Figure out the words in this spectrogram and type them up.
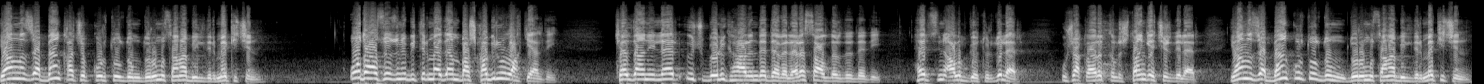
Yalnızca ben kaçıp kurtuldum durumu sana bildirmek için. O daha sözünü bitirmeden başka bir ulak geldi. Keldaniler üç bölük halinde develere saldırdı dedi. Hepsini alıp götürdüler. Uşakları kılıçtan geçirdiler. Yalnızca ben kurtuldum durumu sana bildirmek için.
